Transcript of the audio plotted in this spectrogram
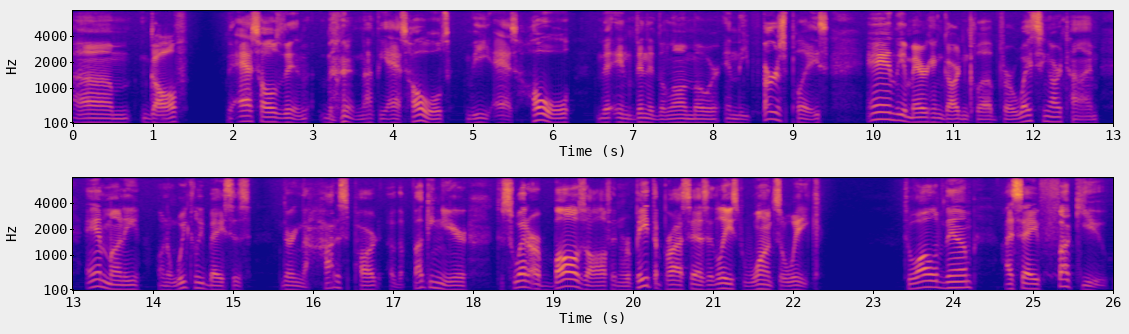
Um, golf, the assholes, the, not the assholes, the asshole that invented the lawnmower in the first place, and the American Garden Club for wasting our time and money on a weekly basis during the hottest part of the fucking year sweat our balls off and repeat the process at least once a week. To all of them, I say fuck you.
